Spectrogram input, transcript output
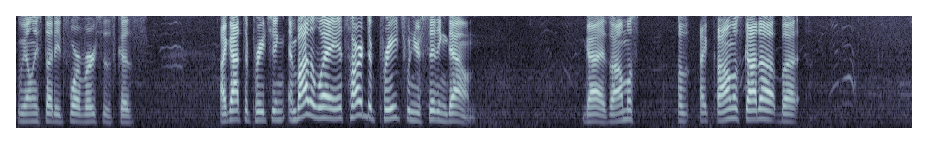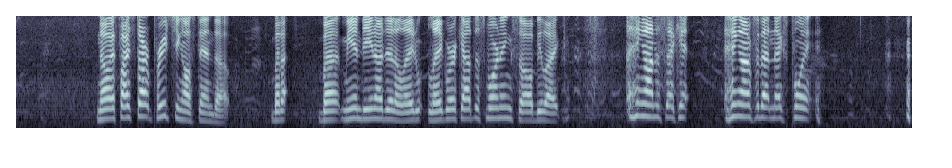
We only studied four verses because I got to preaching. And by the way, it's hard to preach when you're sitting down. Guys, I almost I, I almost got up, but no, if I start preaching, I'll stand up. But but me and Dino did a leg, leg workout this morning, so I'll be like, hang on a second, hang on for that next point.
